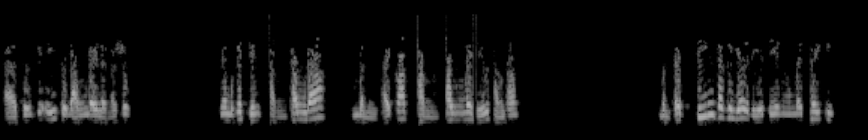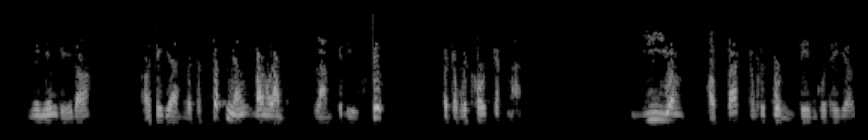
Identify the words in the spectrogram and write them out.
À, tôi cái ý tôi động đây là nó xúc Nhưng mà cái chuyện thần thông đó, mình phải có thần thông mới hiểu thần thông. Mình phải tiến tới cái giới địa tiên mới thấy cái như những vị đó ở thế gian người ta chấp nhận bằng lòng làm cái điều phước ở trong cái khối cách mạng di dân hợp tác trong cái quần tiên của thế giới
